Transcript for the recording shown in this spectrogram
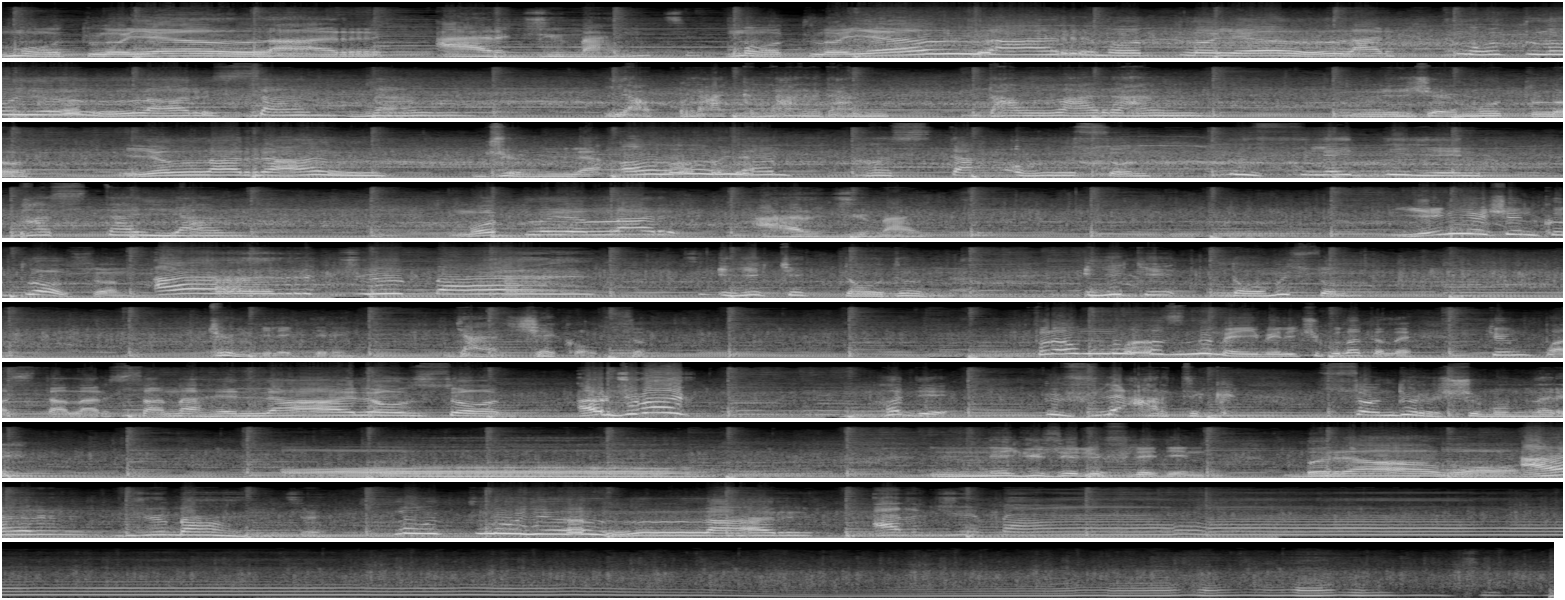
Mutlu yıllar Ercüment. Mutlu yıllar, mutlu yıllar Mutlu yıllar sana Yapraklardan dallara Nice mutlu yıllara Cümle alem hasta olsun Üflediğin pastaya Mutlu yıllar Ercüment Yeni yaşın kutlu olsun. Ercüment. İyi ki doğdun. İyi ki doğmuşsun. Tüm dileklerin gerçek olsun. Frambuazlı meyveli çikolatalı tüm pastalar sana helal olsun. Ercüment! Hadi üfle artık. Söndür şu mumları. Oo! Ne güzel üfledin. Bravo. Ercüment. Mutlu yıllar. Ercüment. Ercüment.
